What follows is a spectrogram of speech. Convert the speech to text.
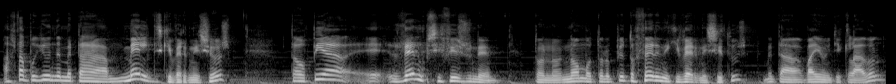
αυτά που γίνονται με τα μέλη της κυβερνήσεως, τα οποία ε, δεν ψηφίζουν τον νόμο τον οποίο το φέρνει η κυβέρνησή τους, με τα βαϊών κυκλάδων,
